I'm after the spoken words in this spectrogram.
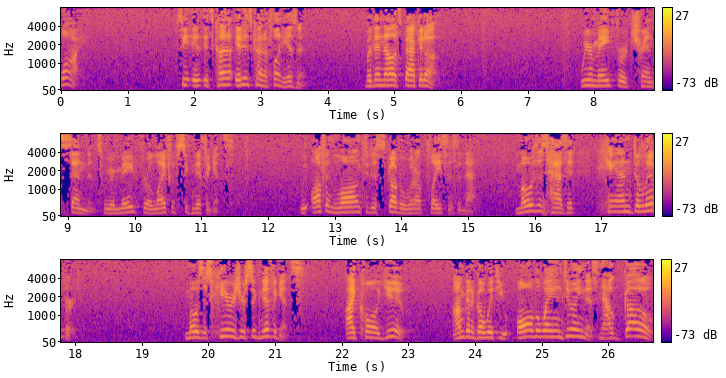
Why? See, it, it's kind of it is kind of funny, isn't it? But then now let's back it up. We are made for transcendence. We are made for a life of significance. We often long to discover what our place is in that. Moses has it hand delivered. Moses, here's your significance. I call you. I'm going to go with you all the way in doing this. Now go.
